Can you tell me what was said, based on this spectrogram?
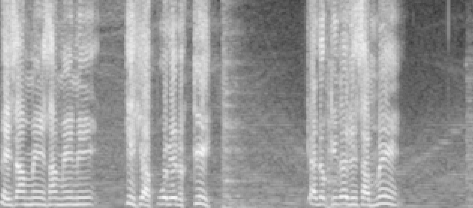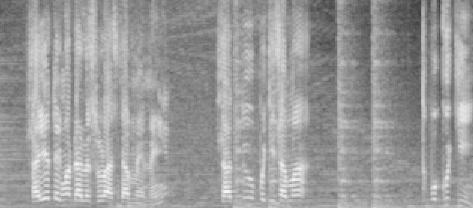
Ni sami-sami ni tiga puluh rezeki. Kalau kita di sami, Saya tengok dalam surat stamen ni satu pecik sama tepuk kucing.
